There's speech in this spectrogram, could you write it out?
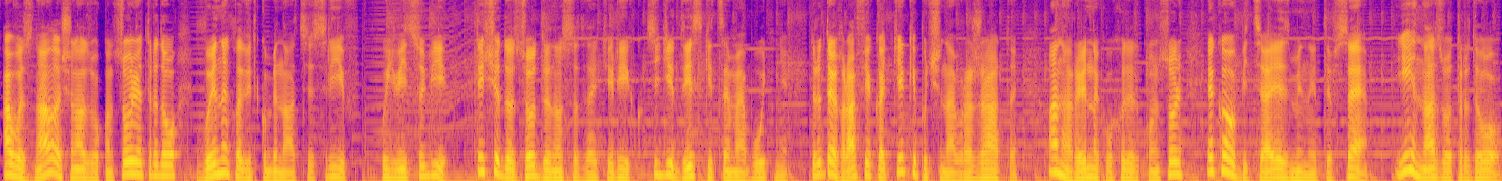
А ви знали, що назва консолі 3DO виникла від комбінації слів? Уявіть собі, 1993 рік. cd диски це майбутнє. 3D-графіка тільки починає вражати, а на ринок виходить консоль, яка обіцяє змінити все. Її назва 3DO,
